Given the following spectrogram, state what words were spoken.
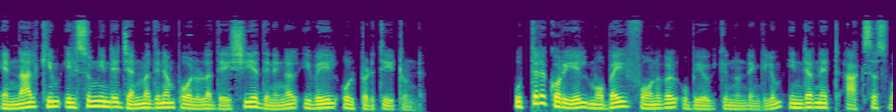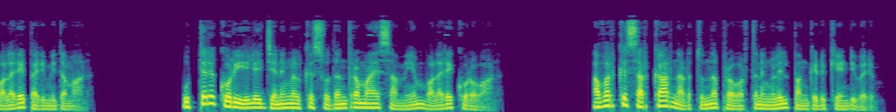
എന്നാൽ കിം ഇൽസുങ്ങിന്റെ ജന്മദിനം പോലുള്ള ദേശീയ ദിനങ്ങൾ ഇവയിൽ ഉൾപ്പെടുത്തിയിട്ടുണ്ട്. ഉത്തര കൊറിയയിൽ മൊബൈൽ ഫോണുകൾ ഉപയോഗിക്കുന്നുണ്ടെങ്കിലും ഇന്റർനെറ്റ് ആക്സസ് വളരെ പരിമിതമാണ്. ഉത്തര കൊറിയയിലെ ജനങ്ങൾക്ക് സ്വതന്ത്രമായ സമയം വളരെ കുറവാണ്. അവർക്ക് സർക്കാർ നടത്തുന്ന പ്രവർത്തനങ്ങളിൽ പങ്കെടുക്കേണ്ടിവരും.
